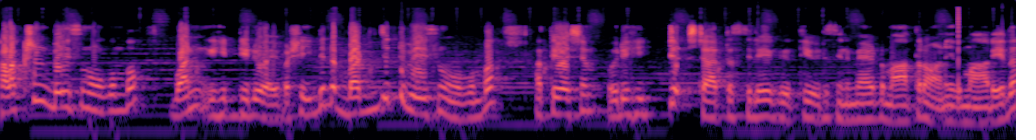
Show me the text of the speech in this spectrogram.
കളക്ഷൻ ബേസ് നോക്കുമ്പോൾ വൻ ഹിറ്റിലുമായി പക്ഷേ ഇതിന്റെ ബഡ്ജറ്റ് ബേസ് നോക്കുമ്പോൾ അത്യാവശ്യം ഒരു ഹിറ്റ് സ്റ്റാറ്റസിലേക്ക് എത്തിയ ഒരു സിനിമയായിട്ട് മാത്രമാണ് ഇത് മാറിയത്.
